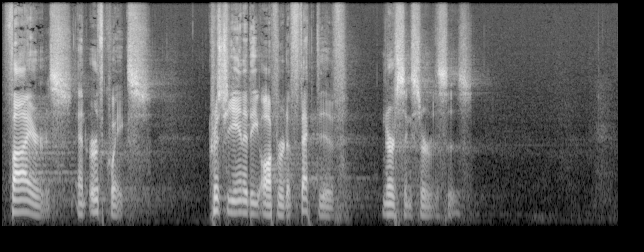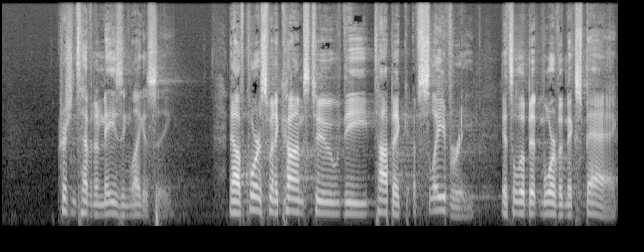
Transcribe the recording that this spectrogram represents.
fires, and earthquakes, Christianity offered effective nursing services. Christians have an amazing legacy. Now, of course, when it comes to the topic of slavery, it's a little bit more of a mixed bag.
